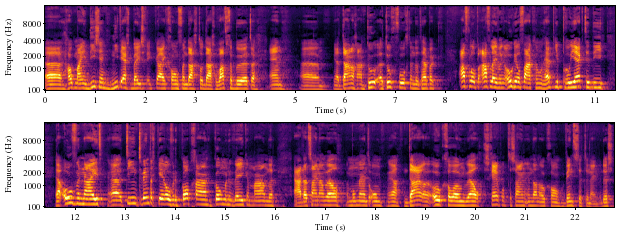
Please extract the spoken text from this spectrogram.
Uh, houdt mij in die zin niet echt bezig. Ik kijk gewoon van dag tot dag wat gebeurt er. En Ehm, ja, daar nog aan toe, toegevoegd, en dat heb ik afgelopen aflevering ook heel vaak genoemd. Heb je projecten die ja, overnight uh, 10, 20 keer over de kop gaan, komende weken, maanden. Ja, dat zijn dan wel een moment om ja, daar eh, ook gewoon wel scherp op te zijn en dan ook gewoon winsten te nemen. Dus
